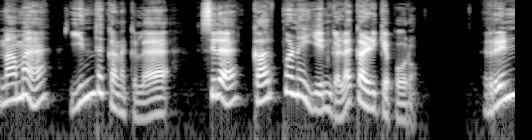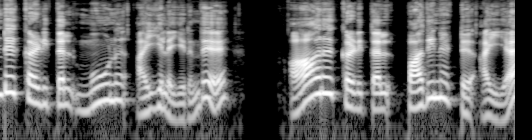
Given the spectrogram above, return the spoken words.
நாம் இந்த கணக்கில் சில கற்பனை எண்களை கழிக்க போகிறோம் ரெண்டு கழித்தல் மூணு ஐயில் இருந்து ஆறு கழித்தல் பதினெட்டு ஐயை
